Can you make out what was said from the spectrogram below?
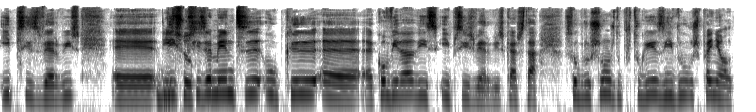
ipsis verbis, uh, disse precisamente o que uh, a convidada disse, ipsis verbis, cá está, sobre os sons do português e do espanhol.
